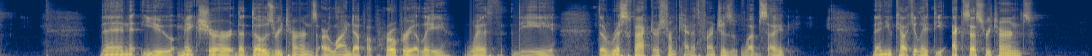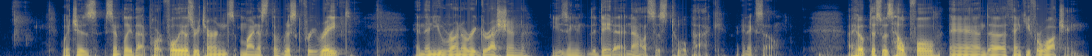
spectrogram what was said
Then you make sure that those returns are lined up appropriately with the, the risk factors from Kenneth French's website. Then you calculate the excess returns, which is simply that portfolio's returns minus the risk free rate. And then you run a regression using the data analysis tool pack in Excel. I hope this was helpful and uh, thank you for watching.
